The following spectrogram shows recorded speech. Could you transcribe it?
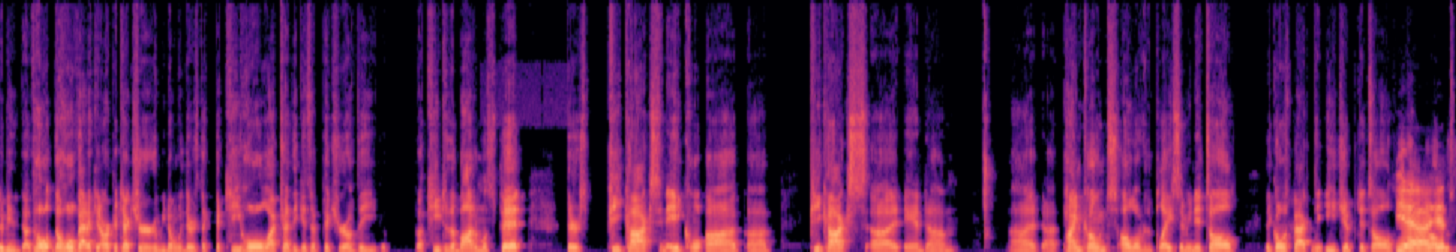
I mean the whole the whole Vatican architecture. We know there's the, the keyhole, which I think is a picture of the a key to the bottomless pit. There's peacocks and acorn, uh, uh, peacocks uh, and um, uh, uh, pine cones all over the place. I mean, it's all it goes back to Egypt. It's all Yeah, all it's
